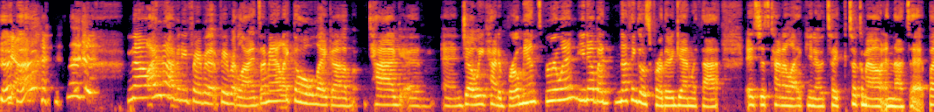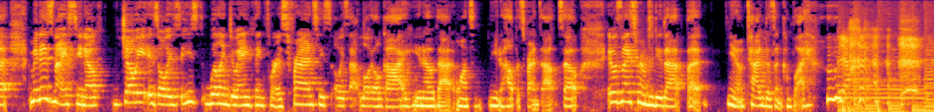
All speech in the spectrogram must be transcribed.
Yeah. no, I didn't have any favorite favorite lines. I mean, I like the whole like um tag and and Joey kind of bromance brewing, you know, but nothing goes further again with that. It's just kind of like, you know, took took him out and that's it. But I mean, it is nice, you know. Joey is always he's willing to do anything for his friends. He's always that loyal guy, you know, that wants to, you know, help his friends out. So it was nice for him to do that, but you know, tag doesn't comply. yeah.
